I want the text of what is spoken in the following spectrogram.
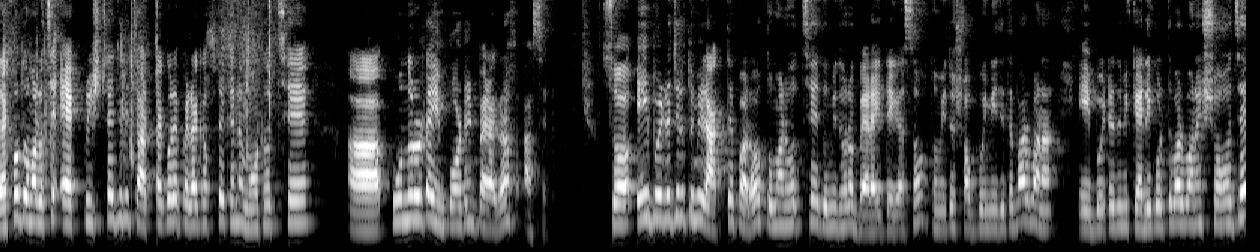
দেখো তোমার হচ্ছে এক পৃষ্ঠায় যদি চারটা করে প্যারাগ্রাফ তো এখানে মোট হচ্ছে পনেরোটা ইম্পর্টেন্ট প্যারাগ্রাফ আছে। সো এই বইটা যদি তুমি রাখতে পারো, তোমার হচ্ছে তুমি ধরো বেড়াইতে গেছো, তুমি তো সব বই নিয়ে যেতে পারবা না। এই বইটা তুমি ক্যারি করতে পারবে অনেক সহজে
